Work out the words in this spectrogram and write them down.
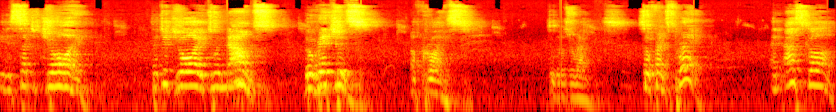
it is such a joy such a joy to announce the riches of Christ. To those around us. So, friends, pray and ask God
